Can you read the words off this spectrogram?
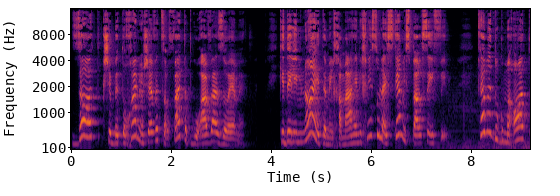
זאת כשבתוכן יושבת צרפת הפגועה והזוהמת. כדי למנוע את המלחמה הן הכניסו להסכם מספר סעיפים. כמה דוגמאות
